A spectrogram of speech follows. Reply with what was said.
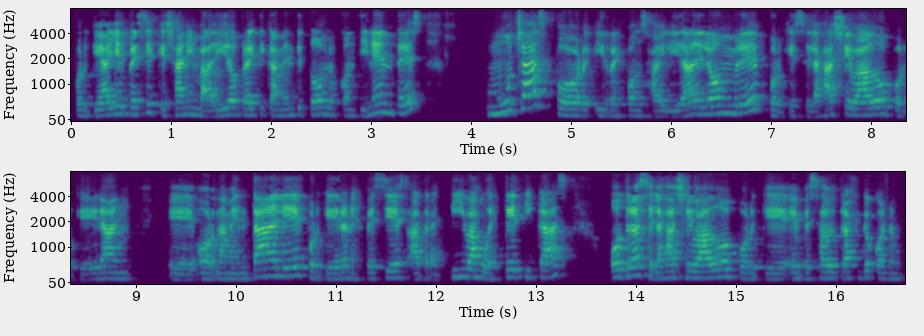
porque hay especies que ya han invadido prácticamente todos los continentes, muchas por irresponsabilidad del hombre, porque se las ha llevado porque eran eh, ornamentales, porque eran especies atractivas o estéticas, otras se las ha llevado porque ha empezado el tráfico con,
